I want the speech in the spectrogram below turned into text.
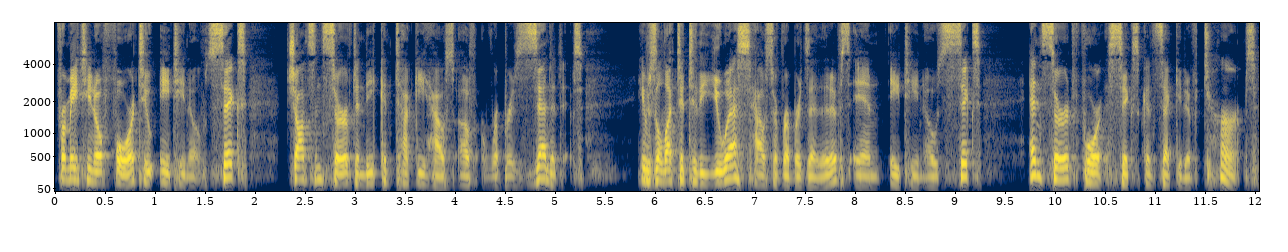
From 1804 to 1806, Johnson served in the Kentucky House of Representatives. He was elected to the U.S. House of Representatives in 1806 and served for six consecutive terms.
